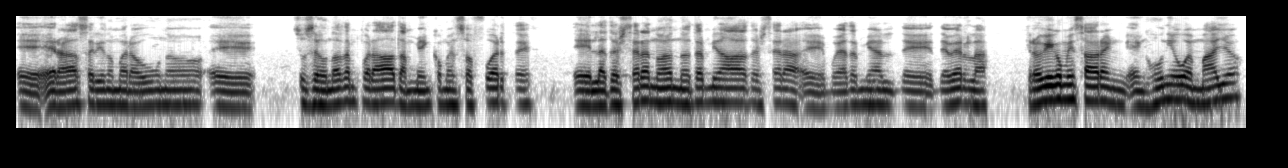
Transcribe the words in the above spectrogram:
Eh, era la serie número uno. Eh, su segunda temporada también comenzó fuerte. la tercera, no, no he terminado la tercera. voy a terminar de, verla. Creo que comienza ahora en, junio o en mayo.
